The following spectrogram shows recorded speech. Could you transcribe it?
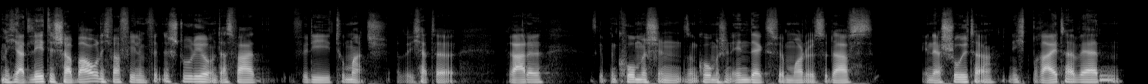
mich athletischer bauen. Ich war viel im Fitnessstudio und das war für die too much. Also ich hatte gerade, es gibt einen komischen, so einen komischen Index für Models, du darfst in der Schulter nicht breiter werden,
